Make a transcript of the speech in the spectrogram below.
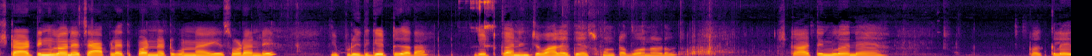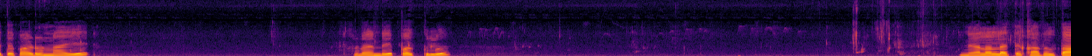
స్టార్టింగ్లోనే చేపలు అయితే పడినట్టుగా ఉన్నాయి చూడండి. ఇప్పుడు ఇది గెట్టు కదా. గట్టి కాడ నుంచి వాళ్ళైతే వేసుకుంటా పోనాడు. స్టార్టింగ్లోనే పక్కులు అయితే పడున్నాయి. చూడండి పక్కులు. నెలలు అయితే కదులుతూ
